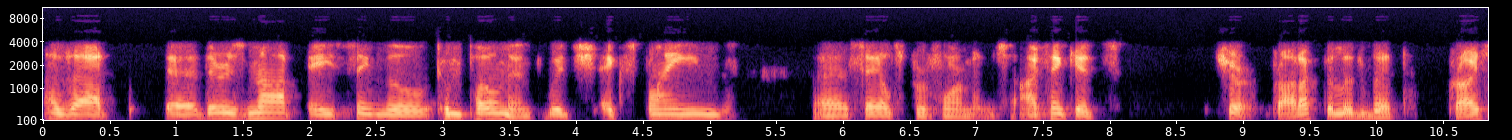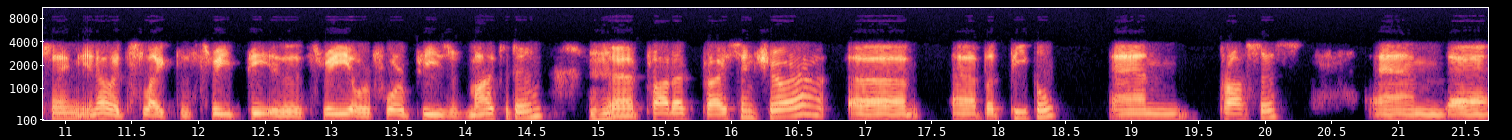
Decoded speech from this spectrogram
that uh, there is not a single component which explains uh, sales performance. I think it's sure product a little bit, pricing. You know, it's like the three P, the three or four P's of marketing: mm-hmm. uh, product, pricing, sure, um, uh, but people and process and uh,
